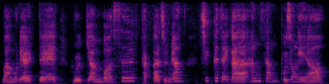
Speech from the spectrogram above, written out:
마무리할 때 물기 한번 쓱 닦아주면 싱크대가 항상 보송해요.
